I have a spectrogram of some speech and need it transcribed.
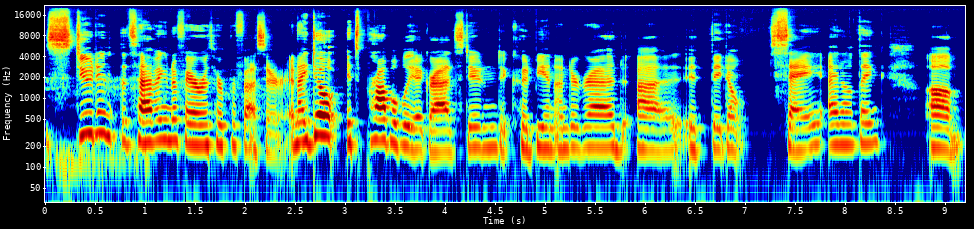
student that's having an affair with her professor, and I don't. It's probably a grad student. It could be an undergrad. Uh, it they don't say. I don't think. Um,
